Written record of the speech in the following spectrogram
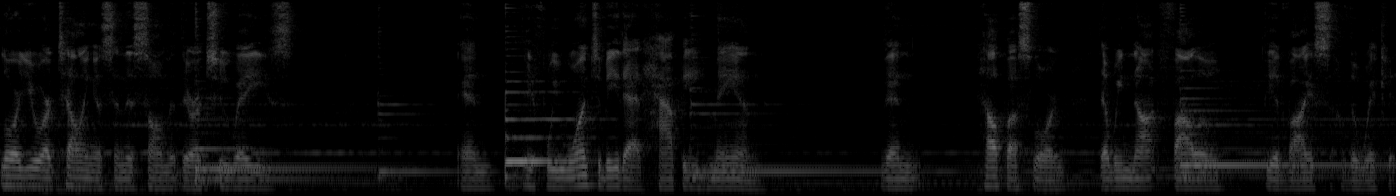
Lord, you are telling us in this psalm that there are two ways. And if we want to be that happy man, then Help us, Lord, that we not follow the advice of the wicked.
